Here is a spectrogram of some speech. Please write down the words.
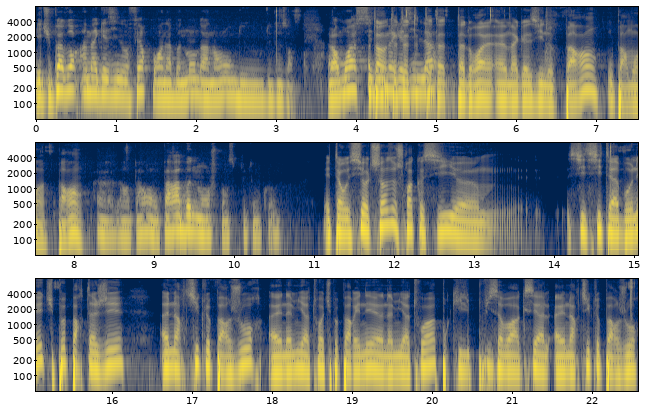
Et tu peux avoir un magazine offert pour un abonnement d'un an ou de, deux ans. Alors moi, c'est deux magazines-là... T'as droit à un magazine par an ou par mois? Par an? Euh, Non, par an. Par abonnement, je pense plutôt. Quoi. Et tu as aussi autre chose, je crois que si, si, si tu es abonné, tu peux partager un article par jour à un ami à toi. Tu peux parrainer un ami à toi pour qu'il puisse avoir accès à, un article par jour.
